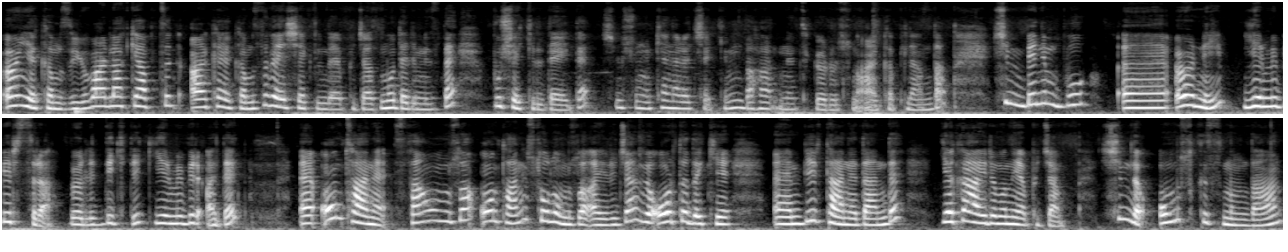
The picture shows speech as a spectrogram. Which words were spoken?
Ön yakamızı yuvarlak yaptık. Arka yakamızı V şeklinde yapacağız. Modelimiz de bu şekildeydi. Şimdi şunu kenara çekeyim. Daha net görülsün arka plandan. Şimdi benim bu e, örneğim 21 sıra. Böyle dik dik 21 adet. 10 e, tane sağ omuza 10 tane sol omuza ayıracağım. Ve ortadaki e, bir taneden de yaka ayrımını yapacağım. Şimdi omuz kısmından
